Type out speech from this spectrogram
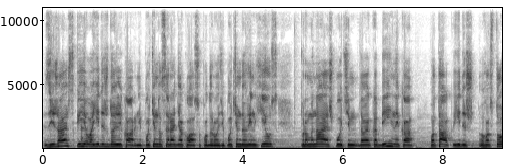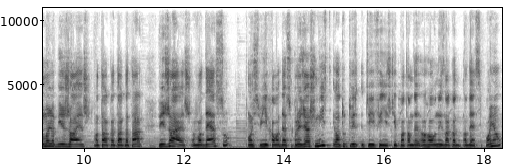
З'їжджаєш з Києва, їдеш до лікарні, потім до середнього класу по дорозі, потім до Грін Хілз, проминаєш потім далекобійника. Отак їдеш Гостомель об'їжджаєш, отак, отак, отак. В'їжджаєш в Одесу. Ось в'їхав в Одесу, приїжджаєш в міст, і отут твій, твій фініш, типу, там де головний знак Одеси, поняв?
